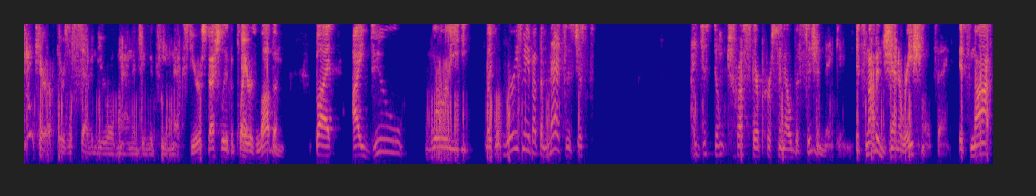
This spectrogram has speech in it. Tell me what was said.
I don't care if there's a 70 year old managing the team next year, especially if the players love him. But I do worry, like, what worries me about the Mets is just I just don't trust their personnel decision making. It's not a generational thing. It's not,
